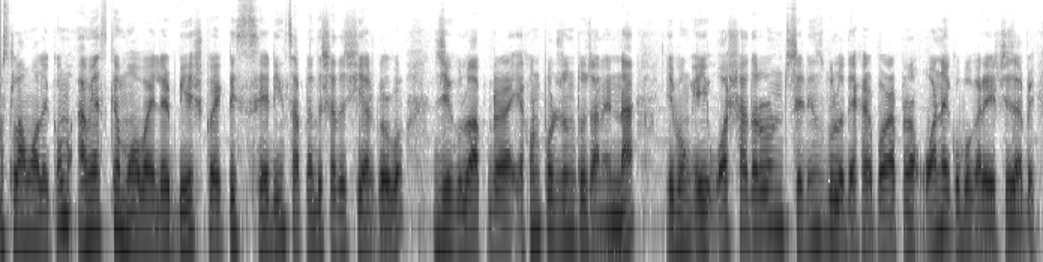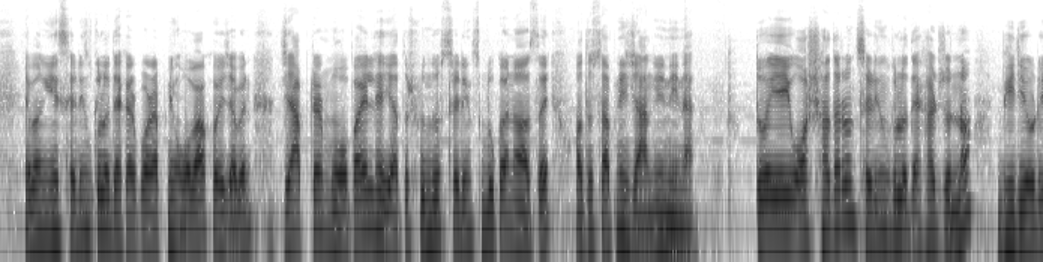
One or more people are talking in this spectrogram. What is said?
আসসালামু আলাইকুম। আমি আজকে মোবাইলের বেশ কয়েকটি সেটিংস আপনাদের সাথে শেয়ার করব, যেগুলো আপনারা এখন পর্যন্ত জানেন না এবং এই অসাধারণ সেটিংসগুলো দেখার পর আপনার অনেক উপকারে এসে যাবে এবং এই সেটিংসগুলো দেখার পর আপনি অবাক হয়ে যাবেন যে আপনার মোবাইলে এত সুন্দর সেটিংস লুকানো আছে, অথচ আপনি জানেনই না। তো এই অসাধারণ সেটিংসগুলো দেখার জন্য ভিডিওটি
